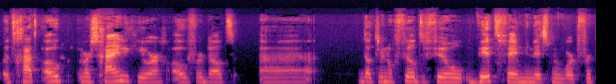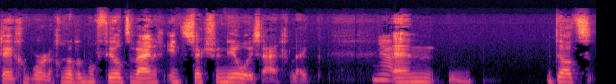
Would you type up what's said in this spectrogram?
het gaat ook waarschijnlijk heel erg over dat, eh, dat er nog veel te veel wit feminisme wordt vertegenwoordigd. Dat het nog veel te weinig intersectioneel is eigenlijk. Ja. En dat,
